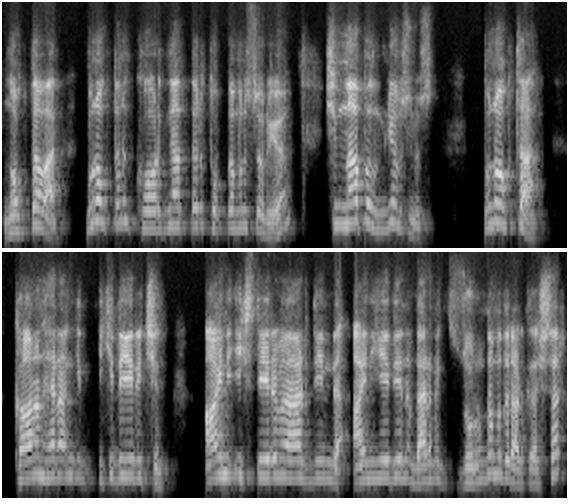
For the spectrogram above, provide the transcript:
nokta var. Bu noktanın koordinatları toplamını soruyor. Şimdi ne yapalım biliyor musunuz? Bu nokta K'nın herhangi iki değeri için aynı x değeri verdiğimde aynı y değerini vermek zorunda mıdır arkadaşlar?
